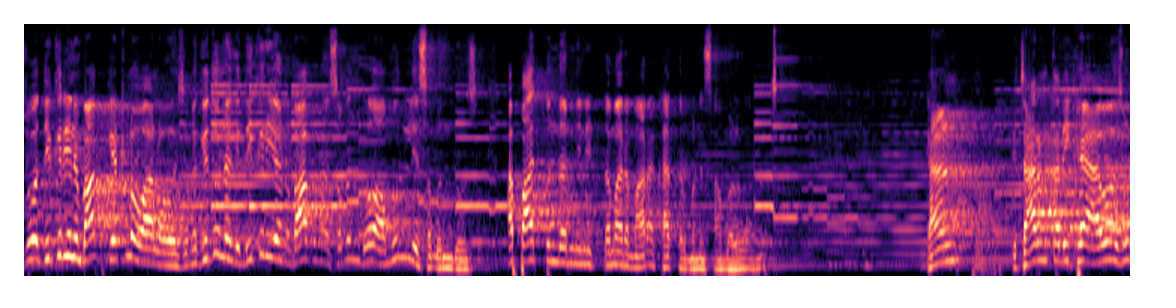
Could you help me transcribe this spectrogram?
જો દીકરીને બાપ કેટલો વાલો હોય છે? મેં કીધું ને કે દીકરી અને બાપના સંબંધો અમૂલ્ય સંબંધો છે. આ પાંચ પંદર મિનિટ તમારે મારા ખાતર મને સાંભળવાનું છે. કારણ કે ચારણ તરીકે આવ્યો છું.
